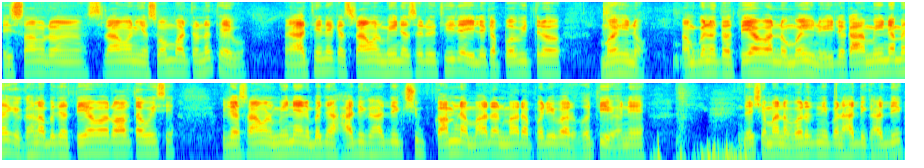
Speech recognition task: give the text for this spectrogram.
એ શ્રાવણ, શ્રાવણીય સોમવાર તો નથી આવ્યો. પણ આથી ને કે શ્રાવણ મહિનો શરૂ થઈ જાય એટલે કે પવિત્ર મહિનો. આમ ગણો તો તહેવારનો મહિનો. એટલે કે આ મહિનામાં કે ઘણા બધા તહેવારો આવતા હોય છે. એટલે શ્રાવણ મહિનાની બધા હાર્દિક હાર્દિક શુભકામના મારા મારા પરિવાર હતી અને દશમાના વરદની પણ હાર્દિક હાર્દિક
